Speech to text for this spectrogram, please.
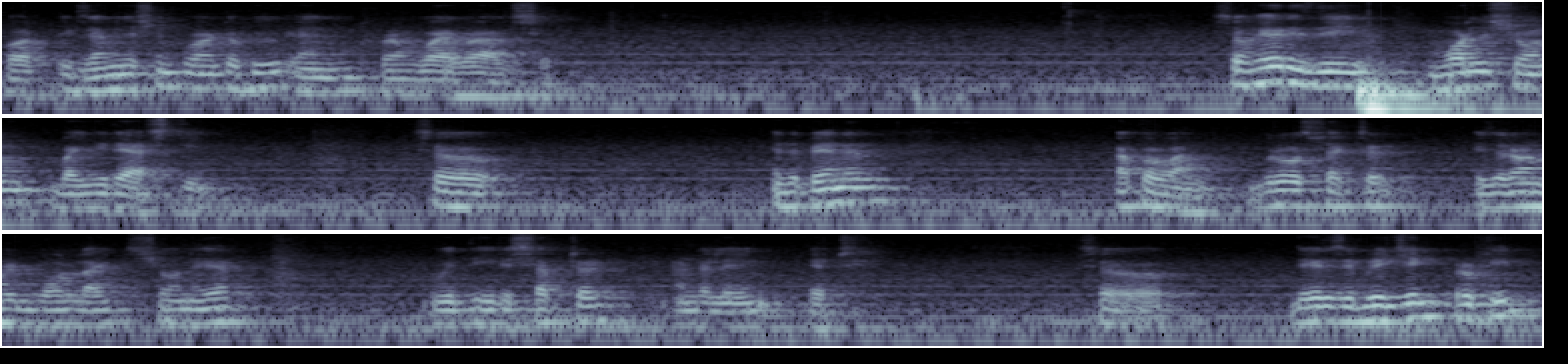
for examination point of view and from Viva also. So here is the model shown by the RAS gene. So in the panel, upper one, growth factor is a rounded ball like shown here with the receptor underlying it. So there is a bridging protein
